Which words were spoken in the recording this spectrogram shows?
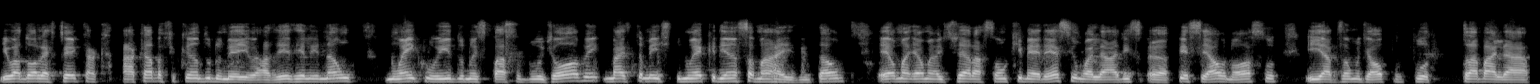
E o adolescente acaba ficando no meio. Às vezes ele não, não é incluído no espaço do jovem, mas também não é criança mais. Então, é uma, é uma geração que merece um olhar uh, especial nosso e a visão mundial por, por trabalhar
